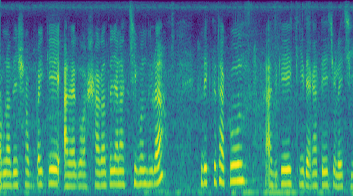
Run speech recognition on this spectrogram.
আপনাদের সবাইকে আর একবার স্বাগত জানাচ্ছি বন্ধুরা। দেখতে থাকুন, আজকে কি দেখাতে চলেছি।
